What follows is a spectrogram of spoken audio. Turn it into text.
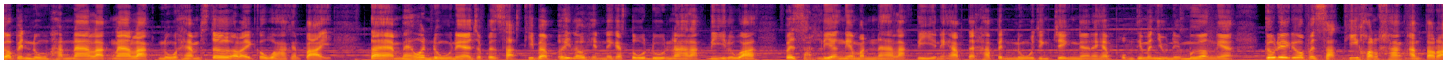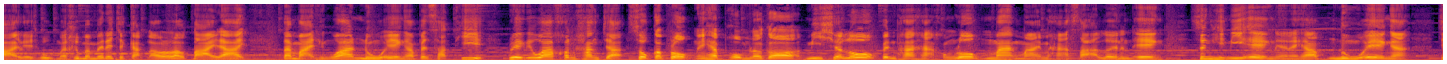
ก็เป็นหนูพันธุ์น่ารักน่ารักหนูแฮมสเตอร์อะไรก็ว่ากันไป แต่แม้ว่าหนูเนี่ยจะเป็นสัตว์ที่แบบเอ้ยเราเห็นในการ์ตูนดูน่ารักดี หรือว่าเป็นสัตว์เลี้ยงเนี่ยมันน่ารักดีนะครับแต่ถ้าเป็นหนูจริงๆเนี่ยนะครับผมที่มันอยู่ในเมืองเนี่ยก็เรียกได้ว่าเป็นสัตว์ที่ค่อนข้างอันตรายเลยถูกไหมคือมันไม่ได้จะกัดเราแล้วเราตายได้ แต่หมายถึงว่าหนูเองอะเป็นสัตว์ที่เรียกได้ว่าค่อนข้างจะสกรปรกนะครับผมแล้วก็มีเชื้อโรคเป็นพาหะของโรคมากมายมหาศาลเลยนั่นเอง ซึ่งทีนี้เองเนี่ยนะครับหนูเองอะ จ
